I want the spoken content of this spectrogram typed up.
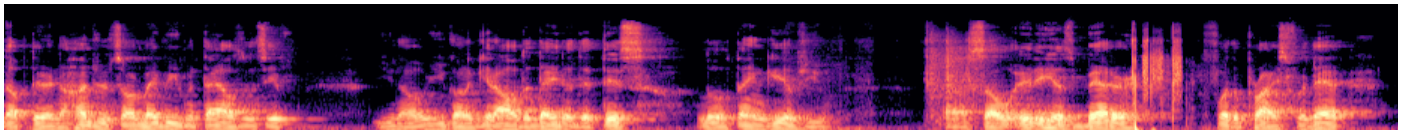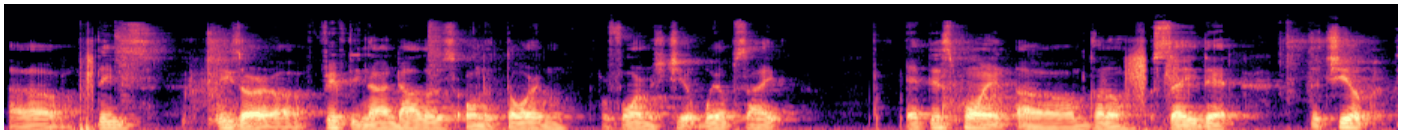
up there in the hundreds or maybe even thousands if you know you're gonna get all the data that this little thing gives you. Uh, so it is better for the price for that. Uh, these these are uh, $59 on the Thornton Performance Chip website. At this point, uh, I'm gonna say that the chip,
